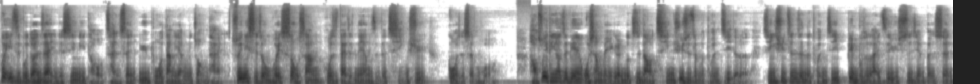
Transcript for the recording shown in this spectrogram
会一直不断在你的心里头产生余波荡漾的状态，所以你始终会受伤，或者带着那样子的情绪过着生活。好，所以听到这边，我想每一个人都知道情绪是怎么囤积的了。情绪真正的囤积，并不是来自于事件本身，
